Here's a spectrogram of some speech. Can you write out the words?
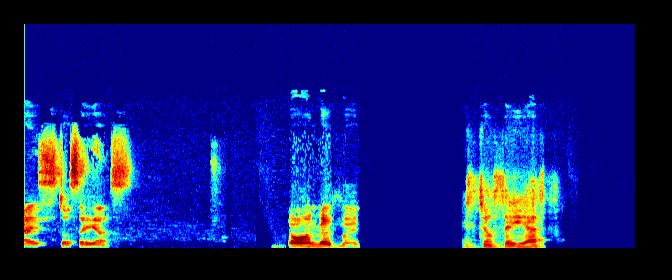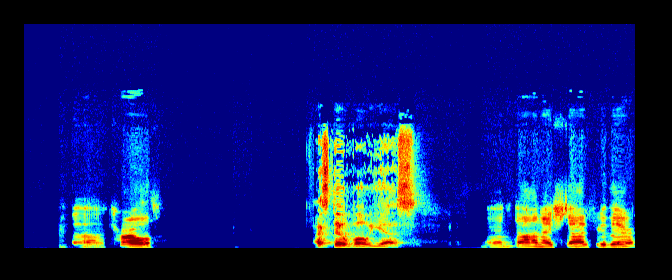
I still say yes. Don Medley? I still say yes. Uh, Charles? I still vote yes. And Don Eichstadt, if you're there?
